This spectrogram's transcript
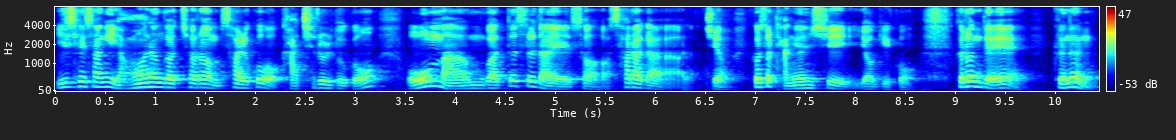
이 세상이 영원한 것처럼 살고 가치를 두고 온 마음과 뜻을 다해서 살아가죠. 그것을 당연시 여기고 그런데 그는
